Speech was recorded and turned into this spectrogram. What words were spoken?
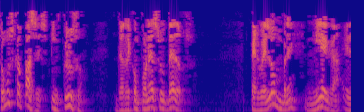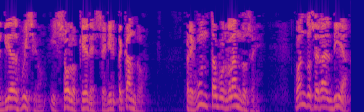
somos capaces incluso de recomponer sus dedos. Pero el hombre niega el día del juicio y solo quiere seguir pecando. Pregunta burlándose, ¿cuándo será el día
